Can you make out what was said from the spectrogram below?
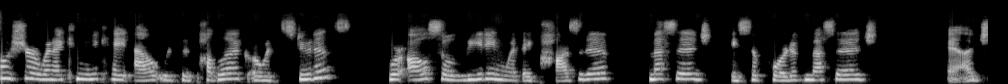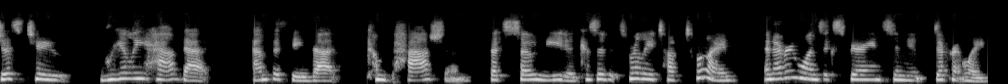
Oh, sure. When I communicate out with the public or with students, we're also leading with a positive message, a supportive message, uh, just to really have that empathy, that compassion that's so needed because it's really a tough time and everyone's experiencing it differently.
